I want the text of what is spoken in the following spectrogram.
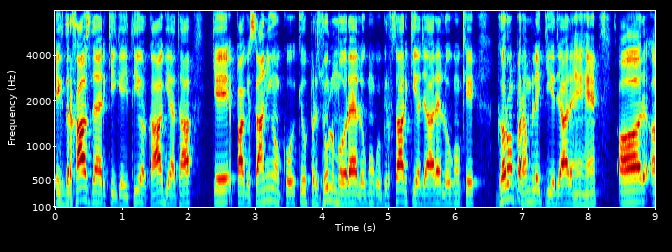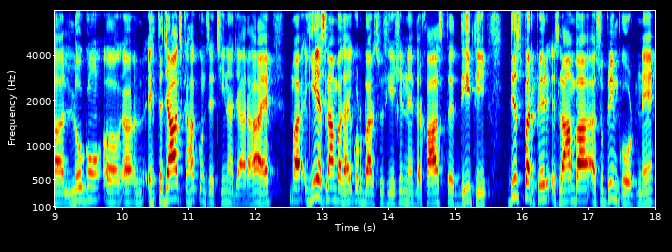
एक दरख्वास्त दायर की गई थी और कहा गया था कि पाकिस्तानियों को, के ऊपर जुल्म हो रहा है, लोगों को गिरफ़्तार किया जा रहा है, लोगों के घरों पर हमले किए जा रहे हैं और लोगों एहतजाज का हक़ उनसे छीना जा रहा है। ये Islamabad high court bar association ने दरख्वास्त दी थी, जिस पर फिर इस्लामाबाद, सुप्रीम कोर्ट ने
